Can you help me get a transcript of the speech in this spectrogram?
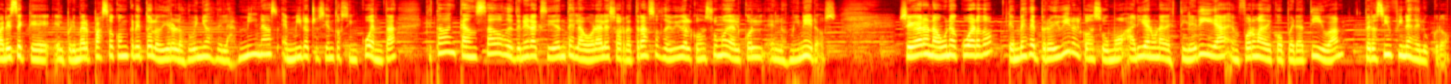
Parece que el primer paso concreto lo dieron los dueños de las minas en 1850, que estaban cansados de tener accidentes laborales o retrasos debido al consumo de alcohol en los mineros. Llegaron a un acuerdo que en vez de prohibir el consumo harían una destilería en forma de cooperativa, pero sin fines de lucro.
